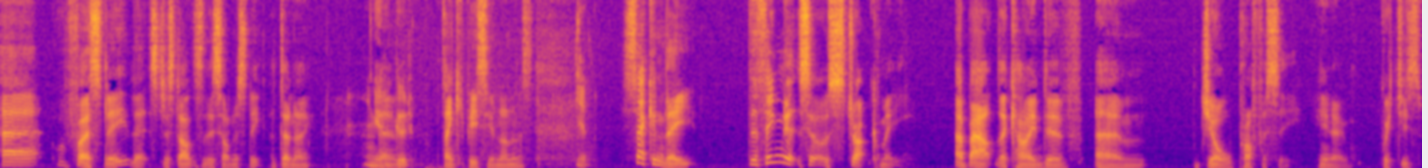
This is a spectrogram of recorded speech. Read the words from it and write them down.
uh, firstly let's just answer this honestly. I don't know. Yeah, Um, good. Thank you, PC Anonymous. Yeah. Secondly, the thing that sort of struck me about the kind of um, Joel prophecy, you know, which is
